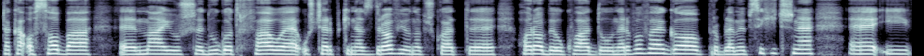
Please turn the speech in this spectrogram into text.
taka osoba ma już długotrwałe uszczerbki na zdrowiu, na przykład choroby układu nerwowego, problemy psychiczne i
